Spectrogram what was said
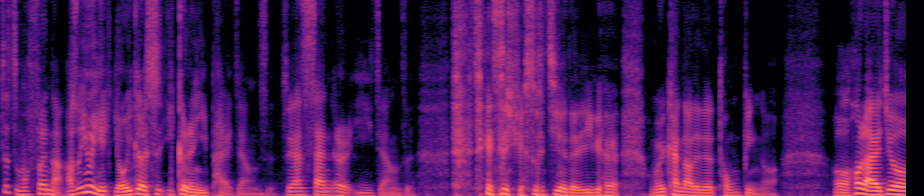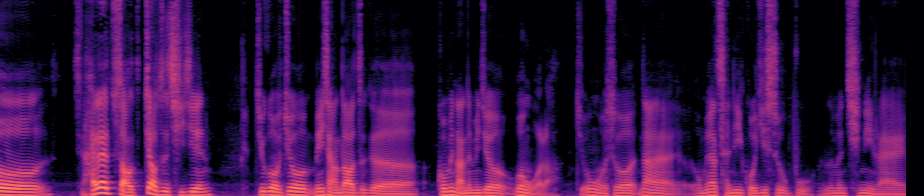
这怎么分啊？他说因为有有一个是一个人一派这样子，所以他是三二一这样子。这也是学术界的一个我们会看到的一个通病哦。哦，后来就还在找教职期间。结果就没想到，这个国民党那边就问我了，就问我说：“那我们要成立国际事务部，能不能请你来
